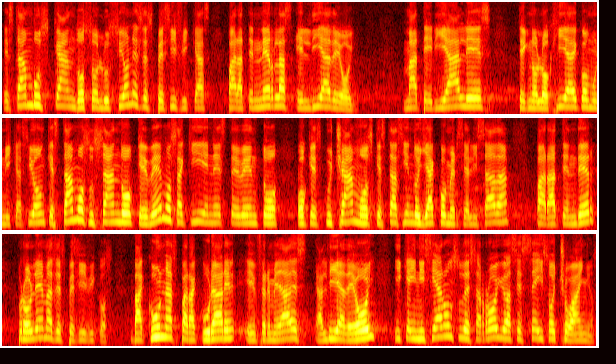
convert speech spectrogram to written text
están buscando soluciones específicas para tenerlas el día de hoy. Materiales, tecnología de comunicación que estamos usando, que vemos aquí en este evento o que escuchamos que está siendo ya comercializada para atender problemas específicos. Vacunas para curar enfermedades al día de hoy y que iniciaron su desarrollo hace 6, 8 años.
